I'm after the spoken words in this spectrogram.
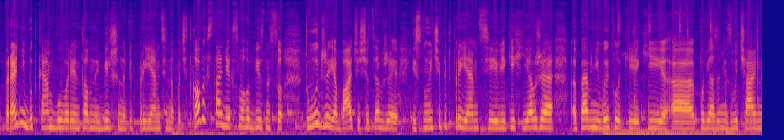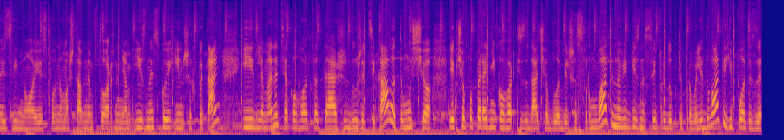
попередній буткемп був орієнтований більше на підприємців на початкових стадіях свого бізнесу. Тут же я бачу, що це вже існуючі підприємці, в яких є вже е, певні виклики, які е, пов'язані звичайно з війною, з повномасштабним вторгненням і з низкою інших питань. І для мене ця когорта теж дуже цікава, тому що якщо в попередній когорті задача була більше сформувати нові бізнеси і продукти, провалідувати гіпотези,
